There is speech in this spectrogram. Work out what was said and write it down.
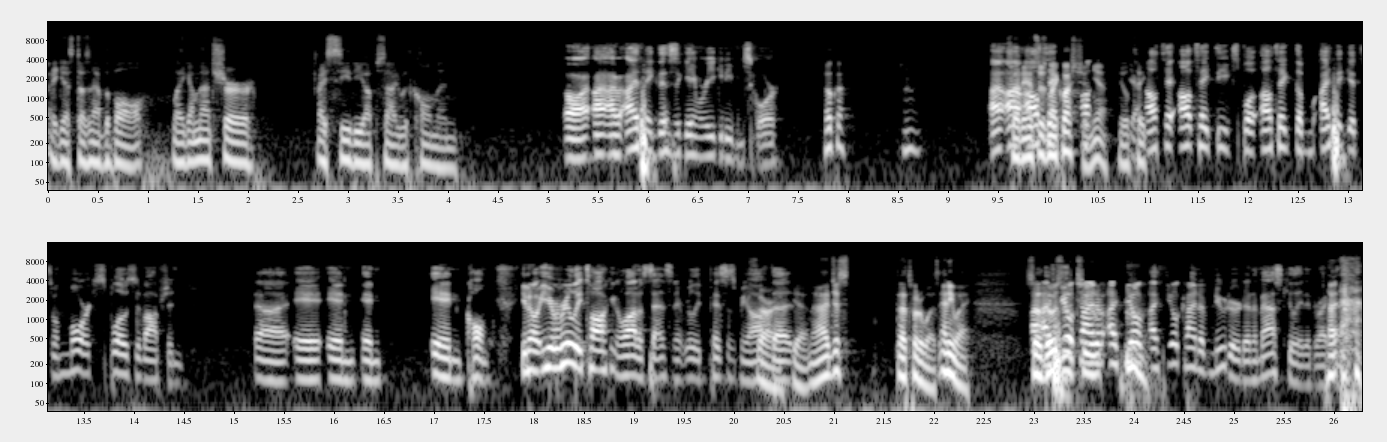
I guess, doesn't have the ball. Like I'm not sure. I see the upside with Coleman. Oh, I, I, I think this is a game where you could even score. Okay. I, So I- that answers my question. I'll- Yeah, you'll take- I'll take. I'll take the explo- I'll take the. I think it's a more explosive option. Uh, in in in Coleman. You know, you're really talking a lot of sense, and it really pisses me off Sorry. that. yeah. No, I just that's what it was. Anyway, so I- those I feel are the two. kind of. I feel. I feel kind of neutered and emasculated right now.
